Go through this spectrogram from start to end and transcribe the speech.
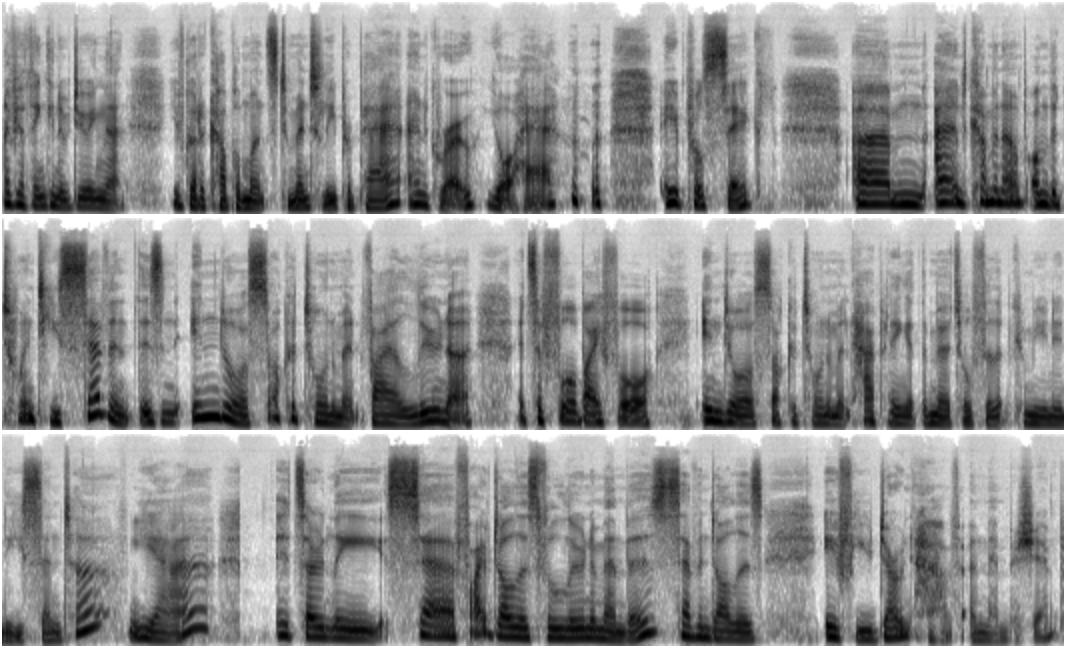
if you're thinking of doing that, you've got a couple months to mentally prepare and grow your hair. April 6th. Um, and coming up on the 27th is an indoor soccer tournament via Luna. It's a 4x4 indoor soccer tournament happening at the Myrtle Philip Community Centre. Yeah. It's only $5 for Luna members, $7 if you don't have a membership.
